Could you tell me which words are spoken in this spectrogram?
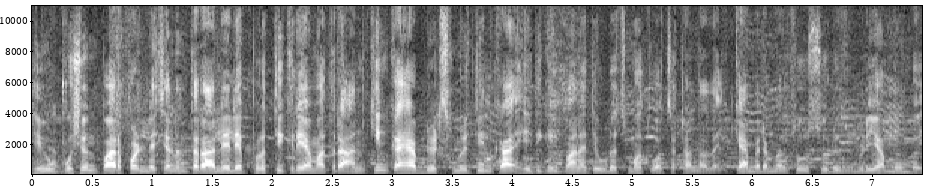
हे उपोषण पार पडल्याच्या नंतर आलेल्या प्रतिक्रिया मात्र आणखीन काही अपडेट्स मिळतील का हे देखील पाहण्यात एवढंच महत्त्वाचं ठरणार आहे. Cameraman Suraj media Mumbai.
